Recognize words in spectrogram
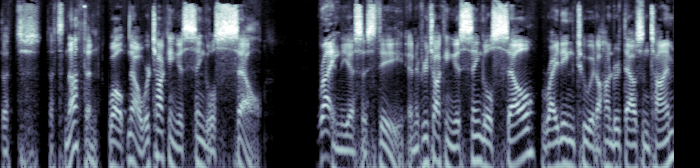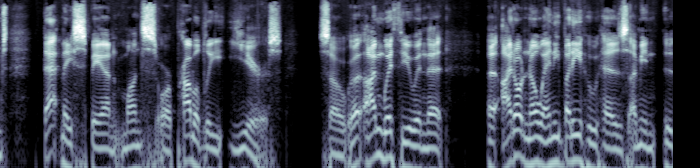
that's that's nothing. Well, no, we're talking a single cell. Right. in the SSD. And if you're talking a single cell writing to it 100,000 times, that may span months or probably years. So uh, I'm with you in that uh, I don't know anybody who has, I mean, uh,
